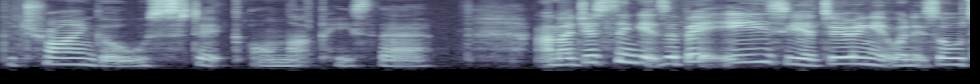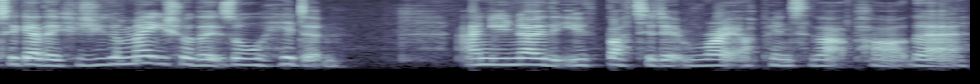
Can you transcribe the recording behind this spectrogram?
the triangle will stick on that piece there. And I just think it's a bit easier doing it when it's all together because you can make sure that it's all hidden and you know that you've butted it right up into that part there.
